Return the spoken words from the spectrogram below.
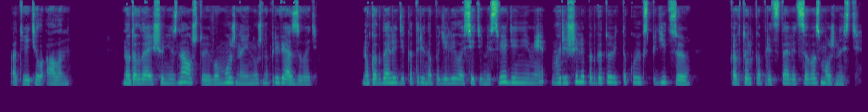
— ответил Алан. «Но тогда еще не знал, что его можно и нужно привязывать. Но когда леди Катрина поделилась этими сведениями, мы решили подготовить такую экспедицию, как только представится возможность.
